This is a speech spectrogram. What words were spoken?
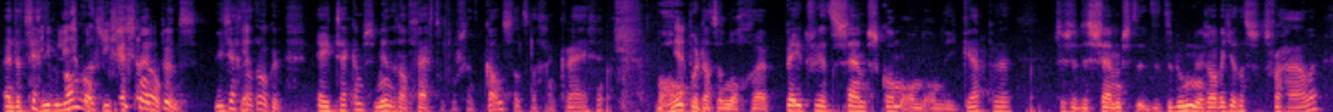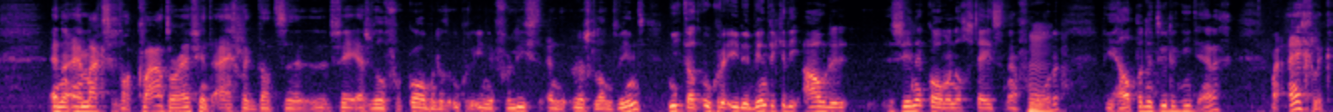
En dat zegt Die die dat die zegt dat mijn ook. punt. Die zegt Ja. dat ook. ATACMS, minder dan 50% kans dat we gaan krijgen. We hopen dat er nog eh, Patriot SAMs komen om, om die gap eh, tussen de SAMs te- te doen en zo, weet je, dat soort verhalen. En eh, hij maakt zich wel kwaad hoor. Hij vindt eigenlijk dat eh, de VS wil voorkomen dat Oekraïne verliest en Rusland wint. Niet dat Oekraïne wint, dat je die oude zinnen komen nog steeds naar voren. Die helpen natuurlijk niet erg. Maar eigenlijk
